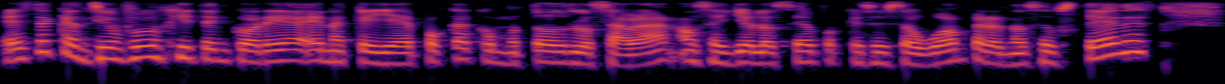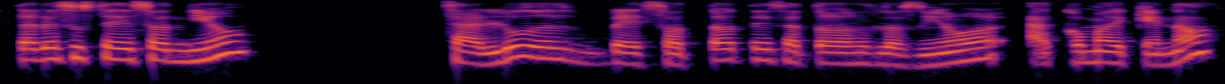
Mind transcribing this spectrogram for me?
Esta canción fue un hit en Corea en aquella época, como todos lo sabrán. O sea, yo lo sé porque soy so one, pero no sé ustedes. Tal vez ustedes son new. Saludos, besototes a todos los new. A como de que no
